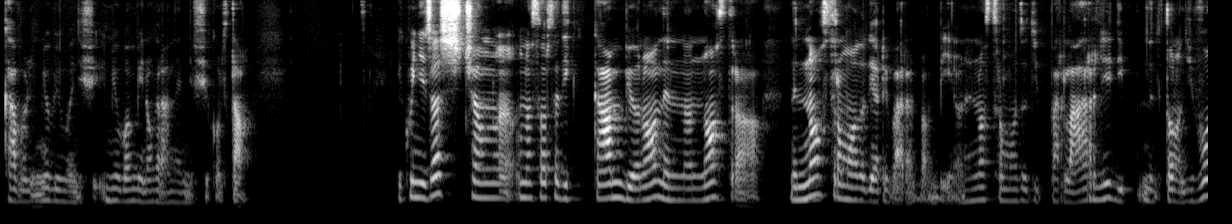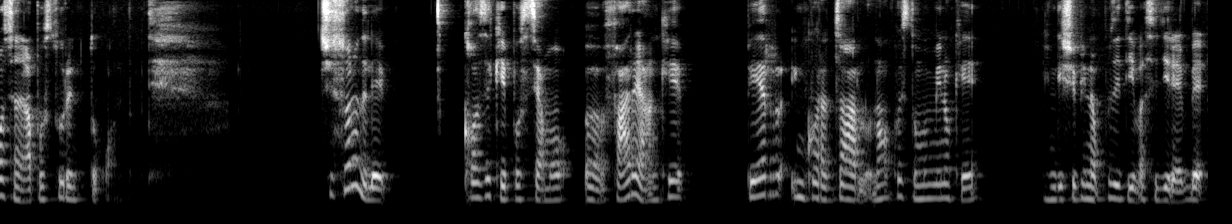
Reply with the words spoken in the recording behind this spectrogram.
cavolo il mio, il mio bambino grande in difficoltà. E quindi già c'è un, una sorta di cambio no? nella nostra, nel nostro modo di arrivare al bambino, nel nostro modo di parlargli, di, nel tono di voce, nella postura e tutto quanto. Ci sono delle cose che possiamo uh, fare anche per incoraggiarlo, no? Questo bambino che in disciplina positiva si direbbe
